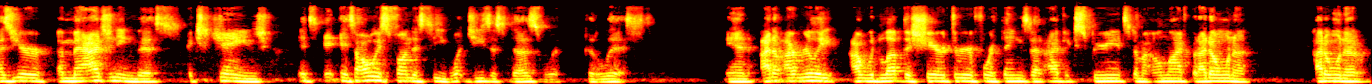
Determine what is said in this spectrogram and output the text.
as you're imagining this exchange it's it's always fun to see what jesus does with the list and I don't, I really, I would love to share three or four things that I've experienced in my own life, but I don't want to, I don't want to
